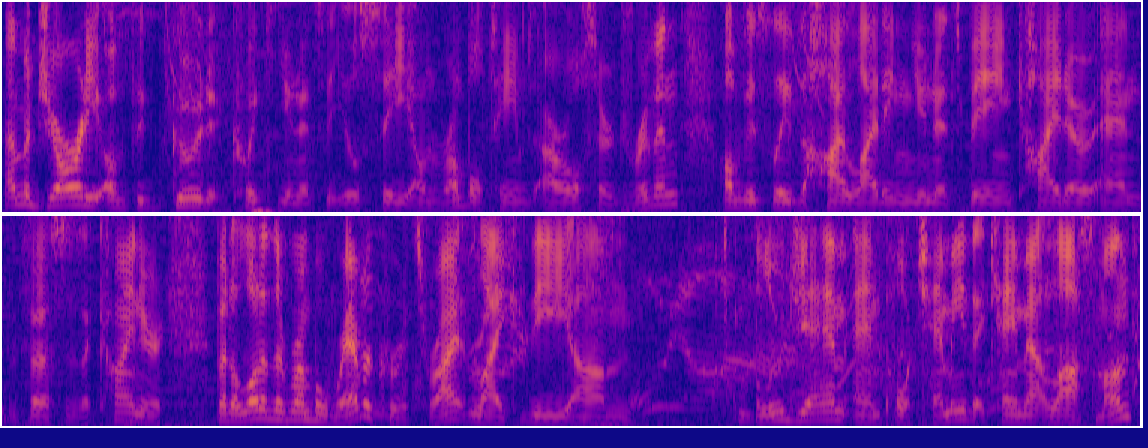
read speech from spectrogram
a majority of the good Quick units that you'll see on Rumble teams are also Driven. Obviously, the highlighting units being Kaido and versus Akainu, but a lot of the Rumble rare recruits, right? Like the um, Blue Jam and Porchemy that came out last month,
